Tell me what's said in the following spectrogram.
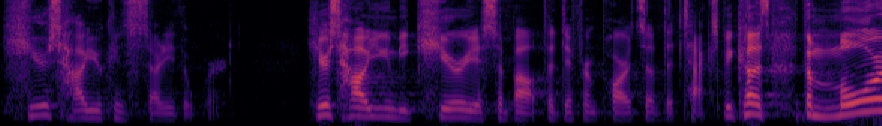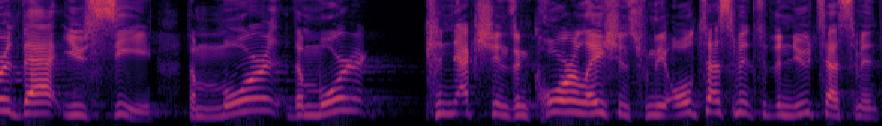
here's how you can study the word. Here's how you can be curious about the different parts of the text. Because the more that you see, the more, the more connections and correlations from the Old Testament to the New Testament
